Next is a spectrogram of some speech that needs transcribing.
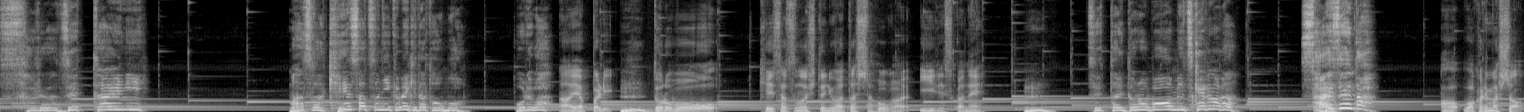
それは絶対に、まずは警察に行くべきだと思う。俺は、あやっぱりうん、泥棒を警察の人に渡した方がいいですかね？うん。絶対泥棒を見つけるのが、最善だ。あわかりました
